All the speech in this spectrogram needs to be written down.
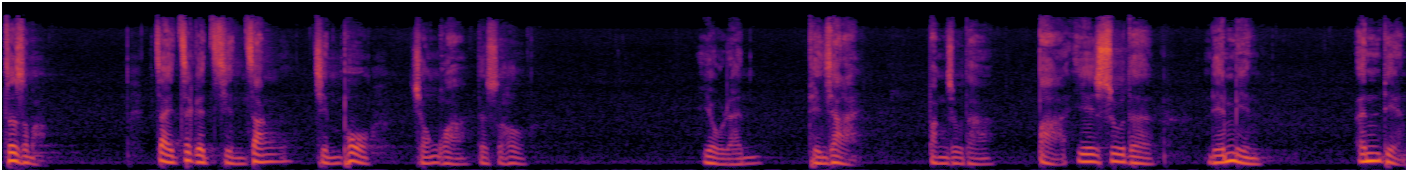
这是什么？在这个紧张、紧迫、穷乏的时候，有人停下来帮助他，把耶稣的怜悯、恩典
